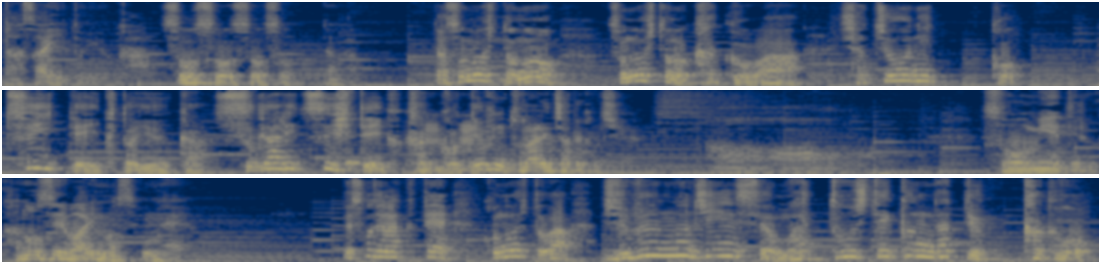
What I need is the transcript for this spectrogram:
ダサいというか、そうそうそうそう。なんか、だからその人の、その人の覚悟は、社長に、こう、ついていくというか、すがりついていく覚悟っていうふうに取られちゃうかもしれない。ああ、そう見えてる可能性はありますよね。でそうじゃなくて、この人は自分の人生を全うしていくんだっていう覚悟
